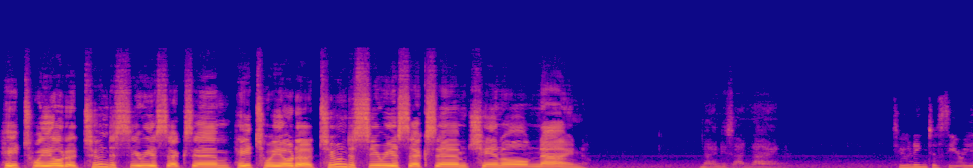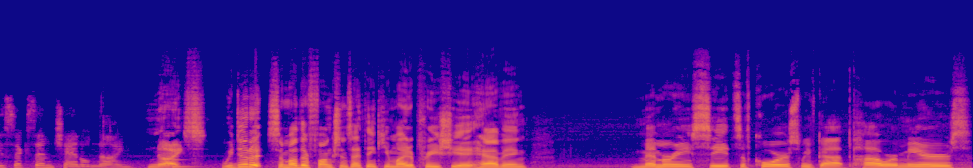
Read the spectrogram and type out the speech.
Hey Toyota, tune to Sirius XM. Hey Toyota, tune to Sirius XM channel 9. 90's on 9. Tuning to Sirius XM Channel 9. Nice. We did it. Some other functions I think you might appreciate having. Memory seats, of course. We've got power mirrors.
